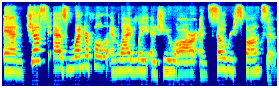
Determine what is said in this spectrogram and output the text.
and just as wonderful and lively as you are and so responsive.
